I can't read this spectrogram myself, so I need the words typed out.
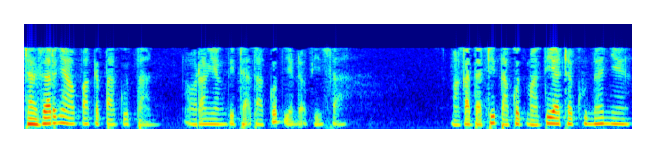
Dasarnya apa? Ketakutan. Orang yang tidak takut ya tidak bisa. Maka tadi takut mati ada gunanya.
